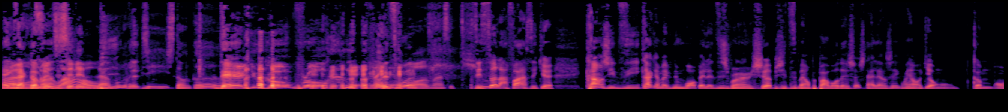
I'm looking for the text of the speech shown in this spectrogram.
Exactement. Dit Wow. Céline. L'amour existe encore. There you go, bro. Mais tu vois, 23 ans, c'est c'est ça l'affaire, c'est que quand j'ai dit, quand elle m'est venue me voir, puis elle a dit je veux un chat, puis j'ai dit ben on peut pas avoir de chat, j'étais allergique. Voyons, ok, on comme on,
